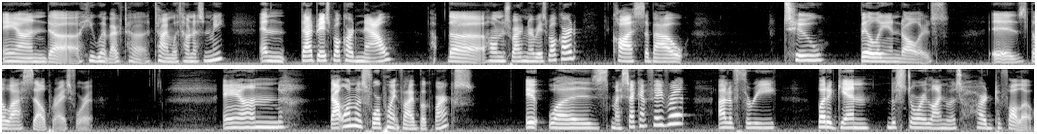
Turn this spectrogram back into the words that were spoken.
and uh, he went back to time with Honus and me. And that baseball card now, the Honus Wagner baseball card, costs about two billion dollars. Is the last sale price for it. And that one was 4.5 bookmarks. It was my second favorite out of three, but again, the storyline was hard to follow.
